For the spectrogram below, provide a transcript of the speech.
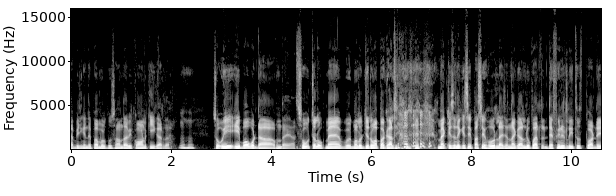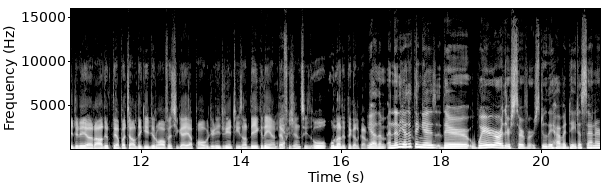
ਪੰਜਾਬੀ ਚ ਕਹਿੰਦੇ ਭੰਬਲ ਭੂਸਾ ਹੁੰਦਾ ਵੀ ਕੌਣ ਕੀ ਕਰਦਾ ਸੋ ਇਹ ਇਹ ਬਹੁਤ ਵੱਡਾ ਹੁੰਦਾ ਆ ਸੋ ਚਲੋ ਮੈਂ ਮਤਲਬ ਜਦੋਂ ਆਪਾਂ ਗੱਲ ਕਰਦੇ ਹਾਂ, ਮੈਂ ਕਿਸੇ ਨਾ ਕਿਸੇ ਪਾਸੇ ਹੋਰ ਲੈ ਜਾਂਦਾ ਗੱਲ ਨੂੰ ਪਰ ਡੈਫੀਨਿਟਲੀ ਤੁਹਾਡੇ ਜਿਹੜੇ ਆ ਰਾਹ ਦੇ ਉੱਤੇ ਆਪਾਂ ਚੱਲਦੇ ਕਿ ਜਦੋਂ ਆਫਿਸ 'ਚ ਗਏ ਆਪਾਂ ਉਹ ਜਿਹੜੀਆਂ ਜਿਹੜੀਆਂ ਚੀਜ਼ਾਂ ਦੇਖਦੇ ਆ ਡੈਫੀਸ਼ੀਐਂਸੀਜ਼ ਉਹ ਉਹਨਾਂ ਦੇ ਉੱਤੇ ਗੱਲ ਕਰਦੇ Yeah, the, and then the other thing is there. Where are their servers? Do they have a data center?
